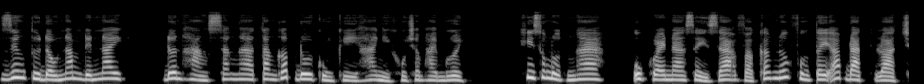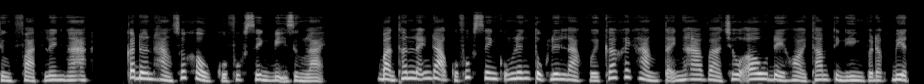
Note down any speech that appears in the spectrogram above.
Riêng từ đầu năm đến nay, đơn hàng sang Nga tăng gấp đôi cùng kỳ 2020. Khi xung đột Nga, Ukraine xảy ra và các nước phương Tây áp đặt loạt trừng phạt lên Nga, các đơn hàng xuất khẩu của Phúc Sinh bị dừng lại. Bản thân lãnh đạo của Phúc Sinh cũng liên tục liên lạc với các khách hàng tại Nga và châu Âu để hỏi thăm tình hình và đặc biệt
